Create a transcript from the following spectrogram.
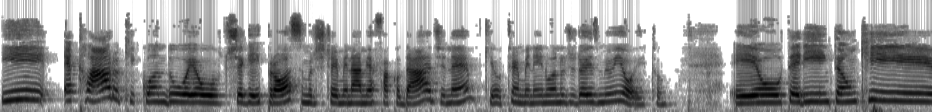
E é claro que quando eu cheguei próximo de terminar a minha faculdade, né, que eu terminei no ano de 2008, eu teria então que,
